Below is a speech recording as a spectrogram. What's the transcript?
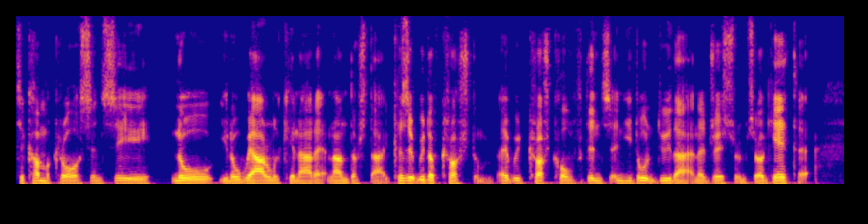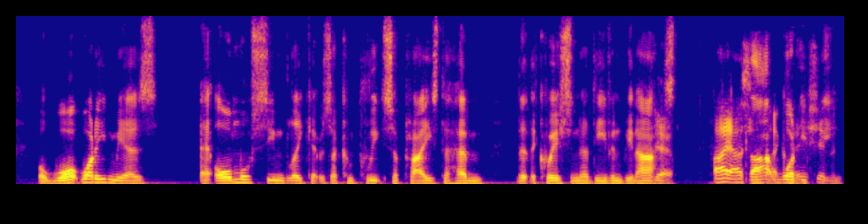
to come across and say, no, you know, we are looking at it and understand, because it would have crushed them. It would crush confidence, and you don't do that in a dressing room. So I get it. But what worried me is it almost seemed like it was a complete surprise to him that the question had even been asked. Yeah. I asked that, that question. Me.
